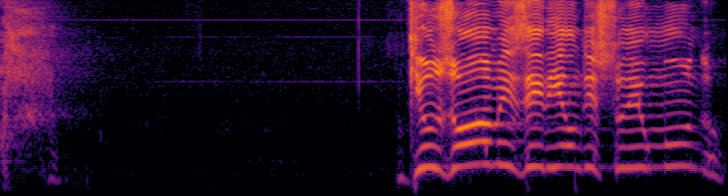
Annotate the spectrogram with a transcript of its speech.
Que os homens iriam destruir o mundo.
